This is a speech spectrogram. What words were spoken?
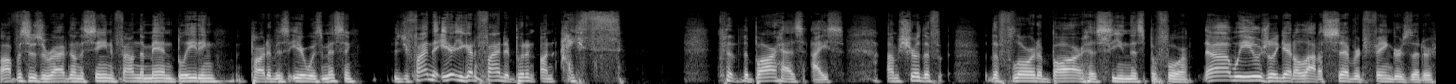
Officers arrived on the scene and found the man bleeding. Part of his ear was missing. Did you find the ear? You got to find it. Put it on ice. the bar has ice. I'm sure the the Florida bar has seen this before. Uh, we usually get a lot of severed fingers that are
